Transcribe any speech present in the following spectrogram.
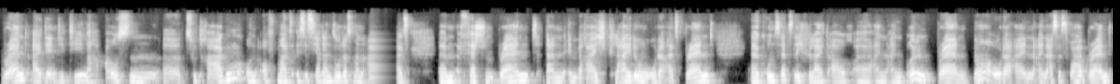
Brand Identity nach außen äh, zu tragen. Und oftmals ist es ja dann so, dass man als ähm, Fashion Brand dann im Bereich Kleidung oder als Brand äh, grundsätzlich vielleicht auch äh, ein, ein Brillenbrand ne? oder ein, ein Accessoire-Brand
